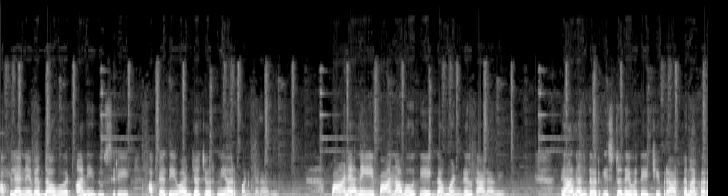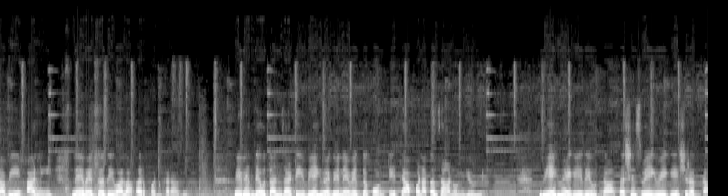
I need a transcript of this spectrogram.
आपल्या नैवेद्यावर आणि दुसरे आपल्या देवांच्या चरणी अर्पण करावे. पाण्याने पानाभोवती एकदा मंडल काढावे. त्यानंतर इष्टदेवतेची प्रार्थना करावी आणि नैवेद्य देवाला अर्पण करावे. विविध देवतांसाठी वेगवेगळे नैवेद्य कोणते ते आपण आता जाणून घेऊया. वेगवेगळी देवता तसेच वेगवेगळी श्रद्धा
